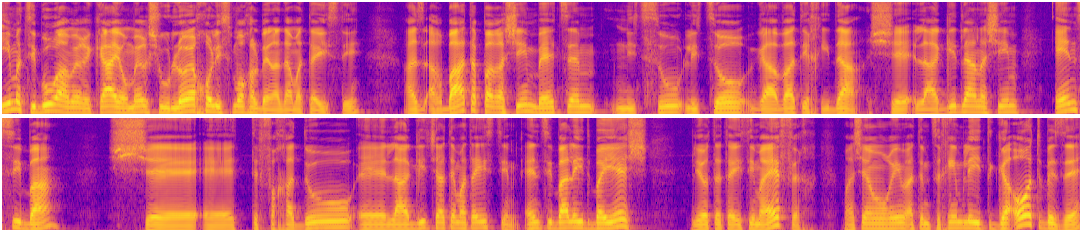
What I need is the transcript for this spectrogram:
אם הציבור האמריקאי אומר שהוא לא יכול לסמוך על בן אדם אתאיסטי, אז ארבעת הפרשים בעצם ניסו ליצור גאוות יחידה, שלהגיד לאנשים, אין סיבה שתפחדו אה, להגיד שאתם אתאיסטים. אין סיבה להתבייש להיות אתאיסטים. ההפך, מה שהם אומרים, אתם צריכים להתגאות בזה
